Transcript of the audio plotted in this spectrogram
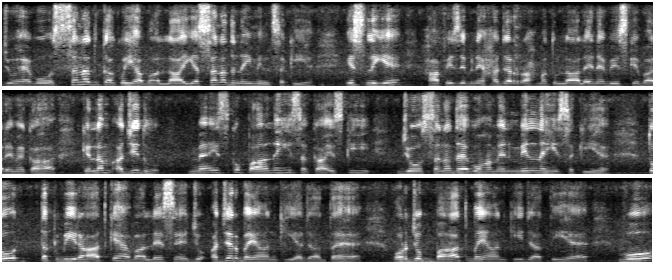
جو ہے وہ سند کا کوئی حوالہ یا سند نہیں مل سکی ہے۔ اس لیے حافظ ابن حجر رحمۃ اللہ علیہ نے بھی اس کے بارے میں کہا کہ لم اجد ہو میں اس کو پا نہیں سکا، اس کی جو سند ہے وہ ہمیں مل نہیں سکی ہے۔ تو تکبیرات کے حوالے سے جو اجر بیان کیا جاتا ہے اور جو بات بیان کی جاتی ہے، وہ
